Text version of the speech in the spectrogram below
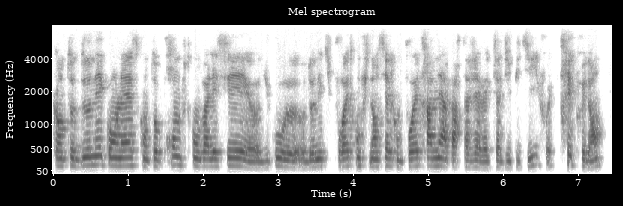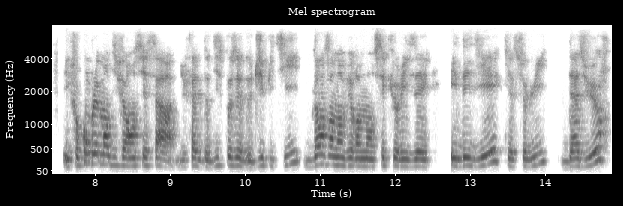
quant aux données qu'on laisse, quant aux prompts qu'on va laisser, du coup aux données qui pourraient être confidentielles, qu'on pourrait être amené à partager avec ChatGPT. Il faut être très prudent. il faut complètement différencier ça du fait de disposer de GPT dans un environnement sécurisé et dédié, qui est celui d'Azure,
